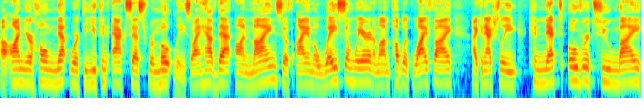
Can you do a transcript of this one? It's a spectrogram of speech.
uh, on your home network that you can access remotely. So I have that on mine. So if I am away somewhere and I'm on public Wi Fi, I can actually connect over to my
